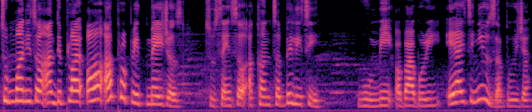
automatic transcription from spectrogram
to monitor and deploy all appropriate measures to censor accountability. Wumi Obaburi, AIT News, Abuja.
